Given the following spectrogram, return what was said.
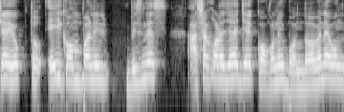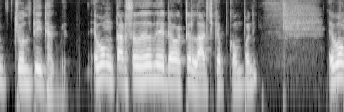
যাই হোক, তো এই কোম্পানির বিজনেস আশা করা যায় যে কখনোই বন্ধ হবে না এবং চলতেই থাকবে। এবং তার সাথে সাথে এটাও একটা লার্জ ক্যাপ কোম্পানি এবং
